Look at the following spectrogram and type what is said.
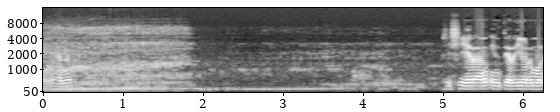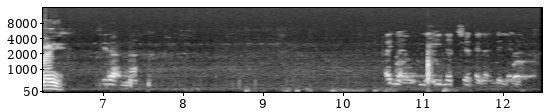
Ay, ano. Sisira ang interior mo na eh. Sira na. Ay, na, nainat siya taga nila. Paano,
